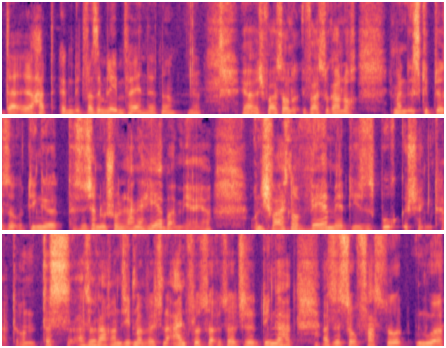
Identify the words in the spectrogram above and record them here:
da hat irgendetwas im Leben verändert. Ne? Ja, ja ich weiß auch, ich weiß sogar noch, ich meine, es gibt ja so Dinge, das ist ja nur schon lange her bei mir, ja. Und ich weiß noch, wer mir dieses Buch geschenkt hat. Und das, also daran sieht man, welchen Einfluss so- solche Dinge hat. Also es ist so fast so nur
